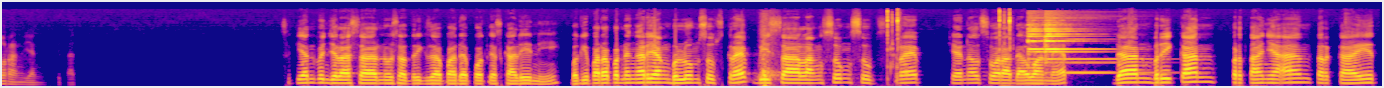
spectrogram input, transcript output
orang yang kita cintai. Sekian penjelasan Ustadz Rizza pada podcast kali ini. Bagi para pendengar yang belum subscribe bisa langsung subscribe channel Suara Dakwah Net dan berikan pertanyaan terkait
